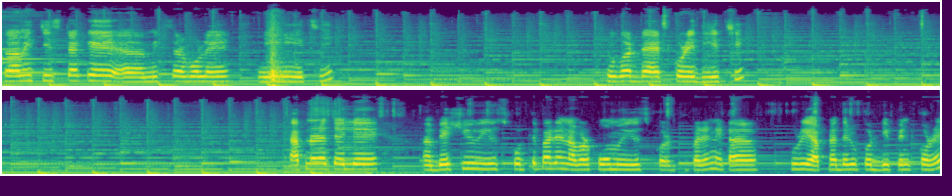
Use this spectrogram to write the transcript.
তো আমি চিজটাকে মিক্সার বলে নিয়ে নিয়েছি। সুগারটা অ্যাড করে দিয়েছি। আপনারা চাইলে বেশিও ইউজ করতে পারেন, আবার কম ইউজ করতে পারেন। এটা পুরোই আপনাদের উপর ডিপেন্ড করে।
